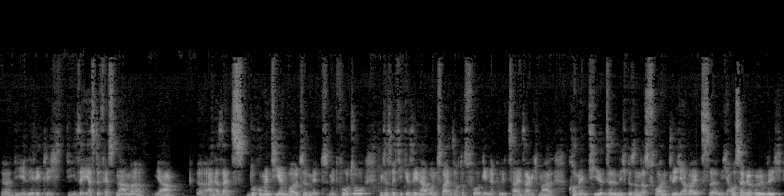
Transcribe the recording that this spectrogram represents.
äh, die lediglich diese erste Festnahme ja äh, einerseits dokumentieren wollte mit, mit Foto, wenn ich das richtig gesehen habe, und zweitens auch das Vorgehen der Polizei, sage ich mal, kommentierte, nicht besonders freundlich, aber jetzt äh, nicht außergewöhnlich.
